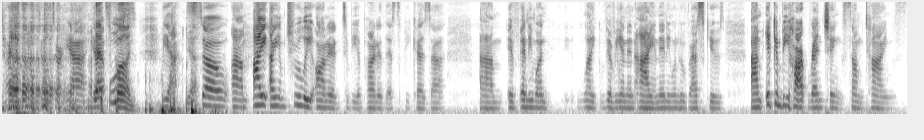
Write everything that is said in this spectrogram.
I have no filter. Yeah, yeah. That's Oops. fun. Yeah. Yeah. So um, I, I am truly honored to be a part of this because uh, um, if anyone like Vivian and I and anyone who rescues, um, it can be heart wrenching sometimes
